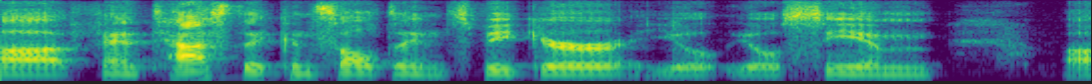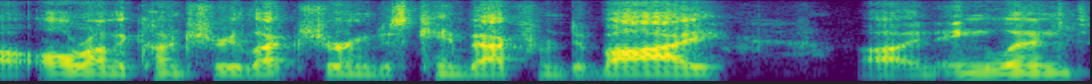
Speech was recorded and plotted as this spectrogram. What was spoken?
uh, fantastic consultant speaker. You'll you'll see him uh, all around the country lecturing. Just came back from Dubai uh, in England.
